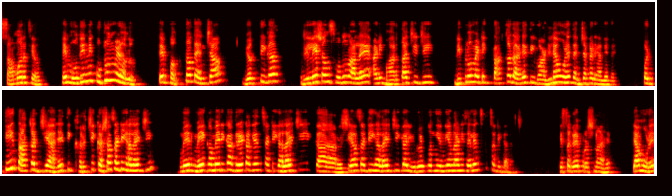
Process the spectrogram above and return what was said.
सामर्थ्य. हे मोदींनी कुठून मिळवलं? ते फक्त त्यांच्या व्यक्तिगत रिलेशन्स मधून आलंय आणि भारताची जी डिप्लोमॅटिक ताकद आहे ती वाढल्यामुळे त्यांच्याकडे आलेलं आहे. पण ती ताकद जी आहे ती खर्ची कशासाठी घालायची? मेक अमेरिका ग्रेट अगेन साठी घालायची का रशियासाठी घालायची का युरोपियन युनियन आणि साठी घालायची? हे सगळे प्रश्न आहेत. त्यामुळे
